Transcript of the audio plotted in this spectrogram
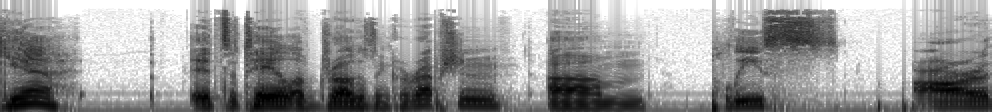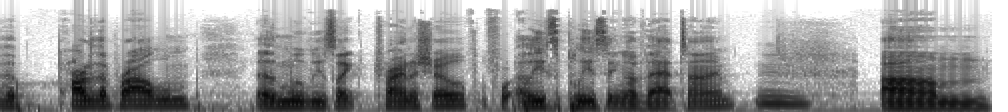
yeah, it's a tale of drugs and corruption. Um, police are the part of the problem that the movie's like trying to show, for at least policing of that time. Um,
